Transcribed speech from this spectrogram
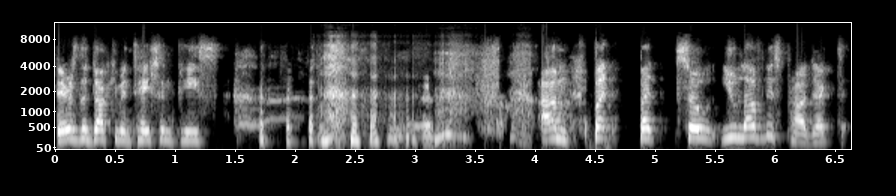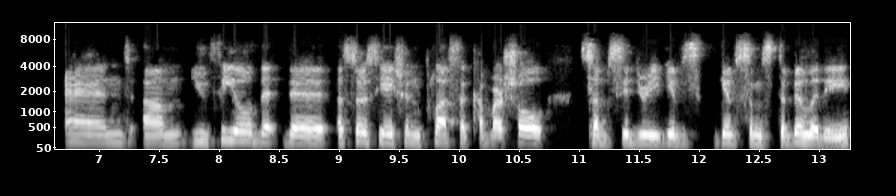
there's the documentation piece. um, but but so you love this project and um, you feel that the association plus a commercial subsidiary gives gives some stability,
